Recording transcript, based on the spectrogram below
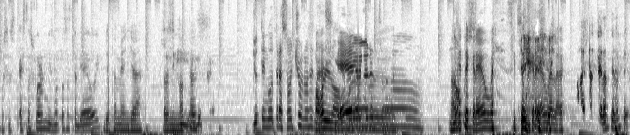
Pues es- estas fueron mis notas hasta el día de hoy. Yo también ya. Fueron mis Sí, notas. Yo tengo otras ocho, no sé si Hola, no es. No, No, sí pues- te creo, güey. Sí te creo, güey. la- Adelante, adelante, adelante.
